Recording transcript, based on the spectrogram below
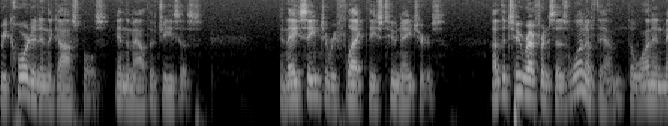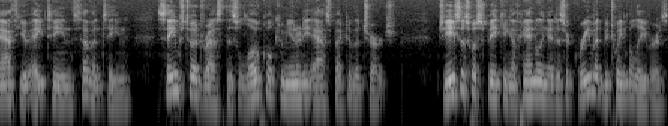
recorded in the Gospels in the mouth of Jesus, and they seem to reflect these two natures. Of the two references, one of them, the one in Matthew 18 17, seems to address this local community aspect of the church. Jesus was speaking of handling a disagreement between believers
